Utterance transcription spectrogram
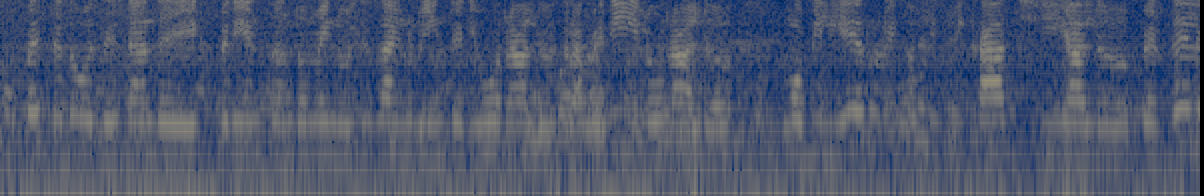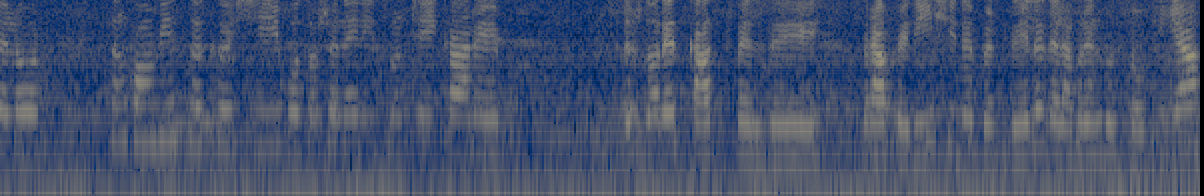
cu peste 20 de ani de experiență în domeniul designului interior, al draperiilor, al mobilierului sofisticat și al perdelelor. Sunt convinsă că și botoșenerii sunt cei care își doresc astfel de draperii și de perdele de la brandul Sofia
